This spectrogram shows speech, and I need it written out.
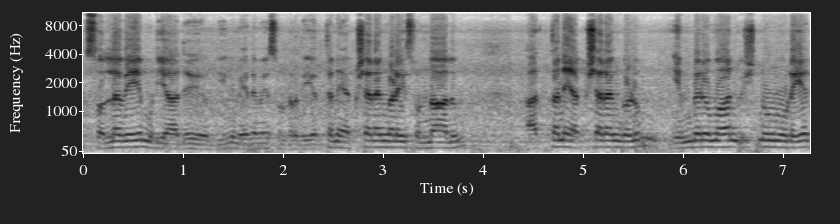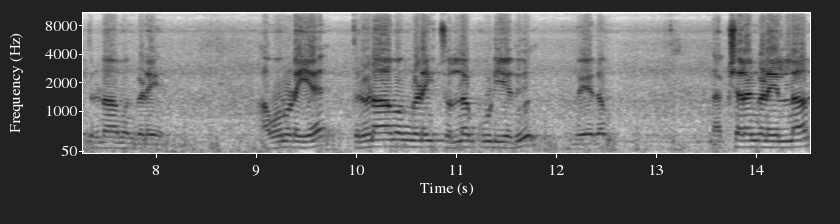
சொல்லவே முடியாது அப்படின்னு வேதமே சொல்கிறது எத்தனை அக்ஷரங்களை சொன்னாலும் அத்தனை அக்ஷரங்களும் எம்பெருமான் விஷ்ணுவனுடைய திருநாமங்களே. அவனுடைய திருநாமங்களை சொல்லக்கூடியது வேதம். இந்த அக்ஷரங்களை எல்லாம்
